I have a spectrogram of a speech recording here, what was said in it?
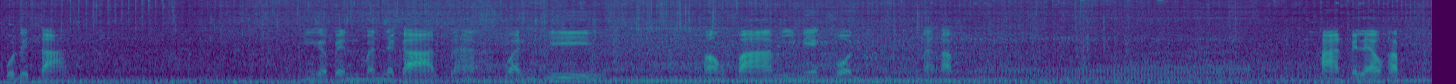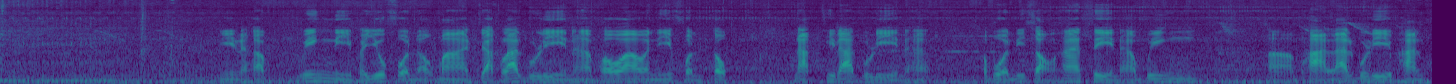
ผู้โดยสาร นี่ก็เป็นบรรยากาศนะฮะวันที่ท้องฟ้ามีเมฆฝนนะครับ ผ่านไปแล้วครับ นี่นะครับ วิ่งหนีพายุฝนออกมาจากราชบุรีนะครับ เพราะว่าวันนี้ฝนตกหนักที่ราชบุรีนะครับขบวนที่ 254 นะครับ วิ่งผ่านราชบุรี ผ่านโพ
